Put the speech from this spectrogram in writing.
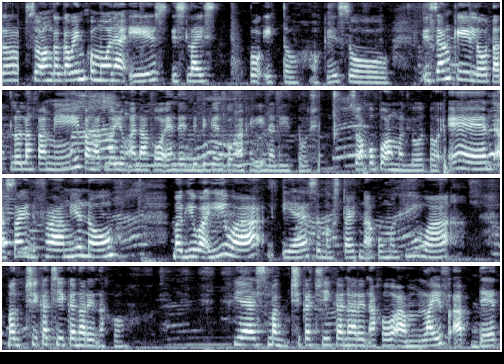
So, so ang gagawin ko muna is, slice po ito. Okay, so, isang kilo, tatlo lang kami, pangatlo yung anak ko, and then bibigyan ko ang aking ina dito. So, ako po ang magluto. And, aside from, you know, maghiwa-hiwa, yes, so mag-start na akong maghiwa, magchika-chika na rin ako. Yes, magchika-chika na rin ako. Um, live update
